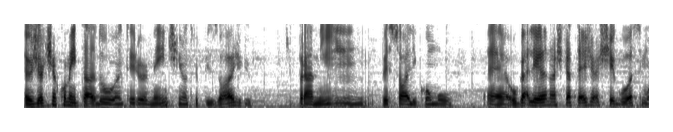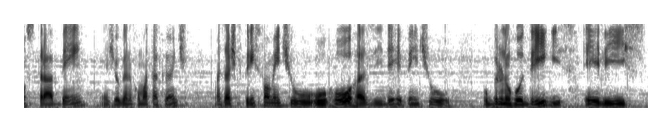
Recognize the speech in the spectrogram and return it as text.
Eu já tinha comentado anteriormente em outro episódio que para mim o pessoal ali como é, o Galeano acho que até já chegou a se mostrar bem né, jogando como atacante, mas acho que principalmente o, o Rojas e de repente o, o Bruno Rodrigues eles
